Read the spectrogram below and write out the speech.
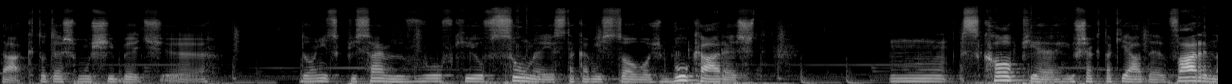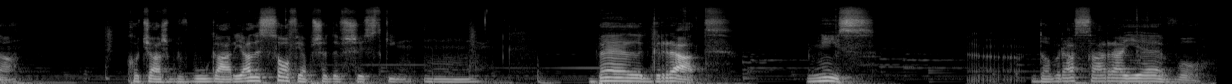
Tak, to też musi być. e, Donick pisałem, Lwów, Kijów, Sumy jest taka miejscowość. Bukareszt. Mm, Skopie, już jak tak jadę. Warna. Chociażby w Bułgarii, ale Sofia przede wszystkim. Mm. Belgrad. Nis. E, Dobra, Sarajewo.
